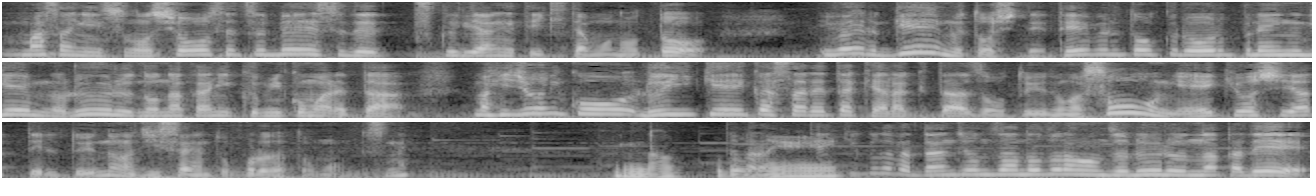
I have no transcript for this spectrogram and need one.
まさにその小説ベースで作り上げてきたものと、いわゆるゲームとして、テーブルトークロールプレイングゲームのルールの中に組み込まれた、まあ、非常にこう、類型化されたキャラクター像というのが相互に影響し合っているというのが実際のところだと思うんですね。なるほどね結。局だからダンジョンズドラゴンズのルールの中で、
